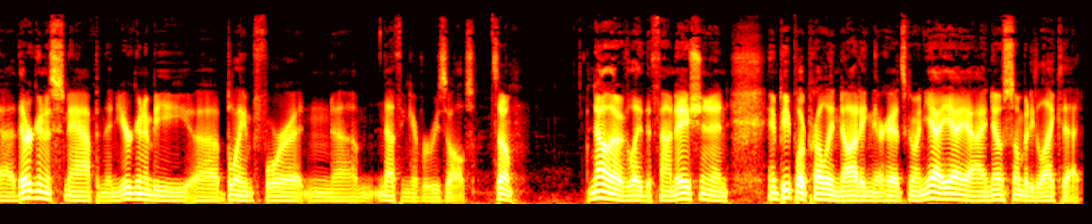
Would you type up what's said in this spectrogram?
uh, they're going to snap, and then you're going to be uh, blamed for it, and um, nothing ever resolves. So now that I've laid the foundation, and and people are probably nodding their heads, going, "Yeah, yeah, yeah, I know somebody like that."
